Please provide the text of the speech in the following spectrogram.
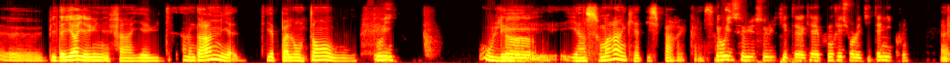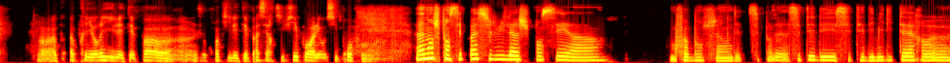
Euh, puis d'ailleurs, il y a eu, une- enfin, il y a eu un drame il y a, il y a pas longtemps où, oui, où Euh, les... il y a un sous-marin qui a disparu comme ça. oui celui, celui qui, était, qui avait plongé sur le Titanic. Oui. Ouais. Euh, A, a priori, il était pas, euh, je crois qu'il n'était pas certifié pour aller aussi profond. Ah non, je pensais pas à celui-là, je pensais à... Enfin bon, c'était des, militaires euh,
